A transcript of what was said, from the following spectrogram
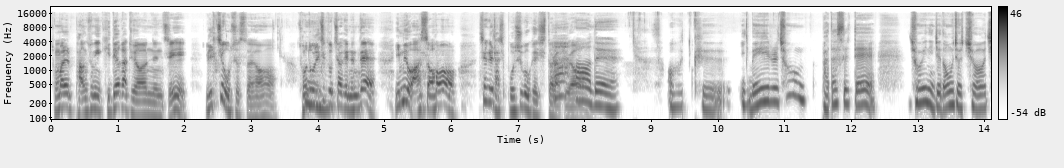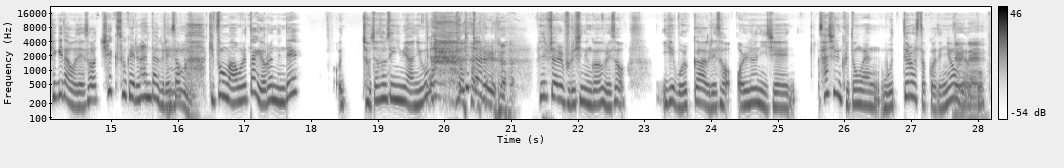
정말 방송이 기대가 되었는지 일찍 오셨어요. 저도 음. 일찍 도착했는데 이미 와서 책을 다시 보시고 계시더라고요. 아, 네. 어, 그, 이 메일을 처음 받았을 때 저희는 이제 너무 좋죠. 책이 나오돼서 책 소개를 한다 그래서 음. 기쁜 마음으로 딱 열었는데 어, 저자 선생님이 아니고 편집자를 편집자를 부르시는 거예요. 그래서 이게 뭘까? 그래서 얼른 이제 사실은 그동안 못 들었었거든요. 네네. 그래갖고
